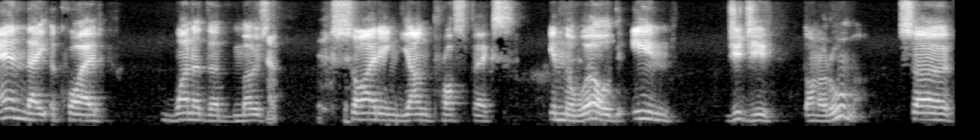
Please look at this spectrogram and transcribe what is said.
and they acquired one of the most exciting young prospects in the world in Gigi Donnarumma. So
